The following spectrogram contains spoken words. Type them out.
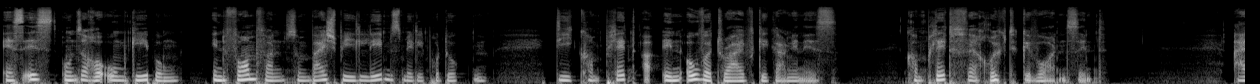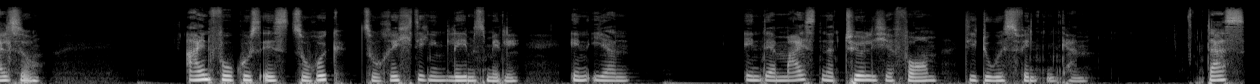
Es ist unsere Umgebung in Form von zum Beispiel Lebensmittelprodukten, die komplett in Overdrive gegangen ist, komplett verrückt geworden sind. Also, ein Fokus ist zurück zu richtigen Lebensmitteln in ihren in der meist natürliche Form, die du es finden kann. Das,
